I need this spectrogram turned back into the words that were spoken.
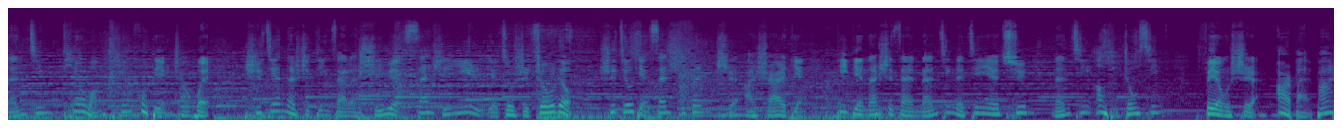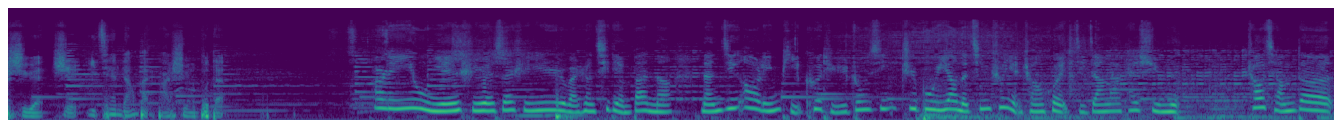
南京天王天后的演唱会。时间呢是定在了十月三十一日，也就是周六十九点三十分至二十二点。地点呢是在南京的建邺区南京奥体中心，费用是二百八十元至一千两百八十元不等。二零一五年十月三十一日晚上七点半呢，南京奥林匹克体育中心致不一样的青春演唱会即将拉开序幕。超强的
